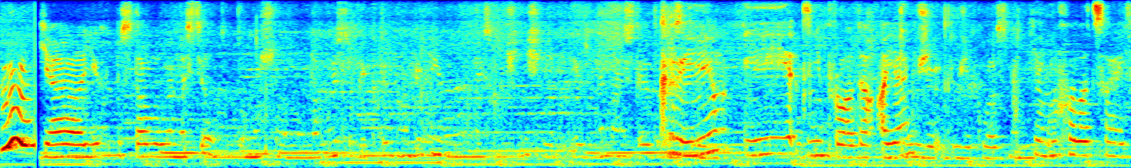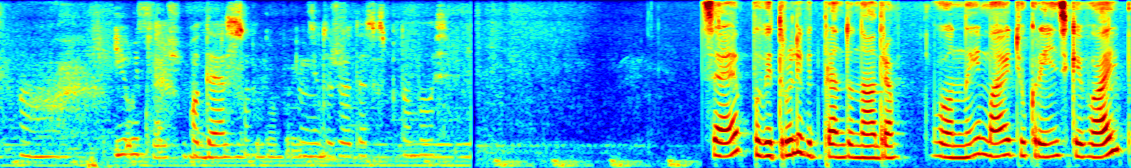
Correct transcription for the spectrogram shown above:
Я їх поставила на стіл, тому що ну, на мою суб'єктивну лінію вони найсмачніші і вони мають стояти. Крим і Дніпро, да. А я, Дуже, дуже класно. я нюхала цей. а, І оця ще Одесу. дуже. Мені дуже Одеса сподобалась. Це повітрулі від бренду Надра. Вони мають український вайб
